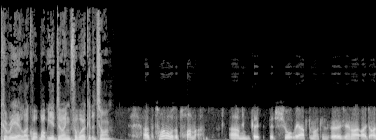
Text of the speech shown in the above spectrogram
career. Like, what, what were you doing for work at the time? At the time, I was a plumber. Um, but, but shortly after my conversion, I, I, I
